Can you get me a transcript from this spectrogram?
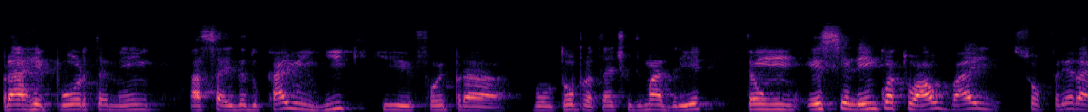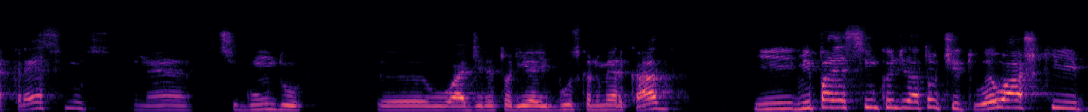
para repor também a saída do Caio Henrique, que foi para voltou para o Atlético de Madrid. Então, esse elenco atual vai sofrer acréscimos, né, segundo uh, a diretoria aí busca no mercado, e me parece sim um candidato ao título. Eu acho que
